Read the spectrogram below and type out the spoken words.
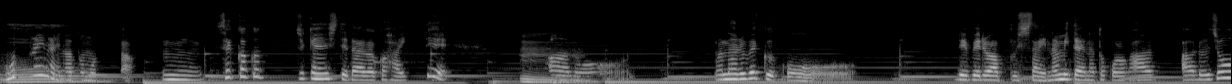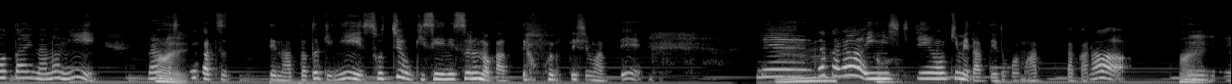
もったいないなと思った。うん、せっかく受験して大学入って、うん、あのまあ、なるべくこうレベルアップしたいなみたいなところがある状態なのになんか生活ってなった時に、はい、そっちを犠牲にするのかって思ってしまって。でだから妊娠を決めたっていうところもあったから、はい、う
